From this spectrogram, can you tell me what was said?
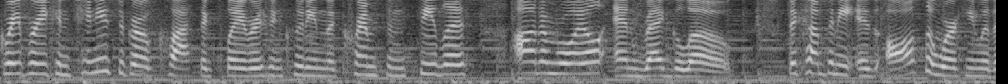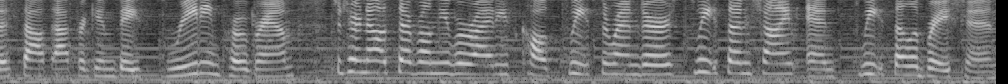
Grapery continues to grow classic flavors including the Crimson Seedless, Autumn Royal, and Red Globe. The company is also working with a South African-based breeding program to turn out several new varieties called Sweet Surrender, Sweet Sunshine, and Sweet Celebration.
